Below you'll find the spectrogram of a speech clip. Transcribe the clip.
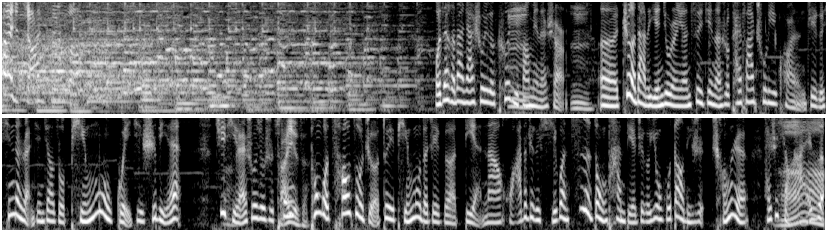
太扎心了。我再和大家说一个科技方面的事儿。嗯呃，浙大的研究人员最近呢说开发出了一款这个新的软件，叫做屏幕轨迹识别。具体来说，就是通通过操作者对屏幕的这个点呐、滑的这个习惯，自动判别这个用户到底是成人还是小孩子。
